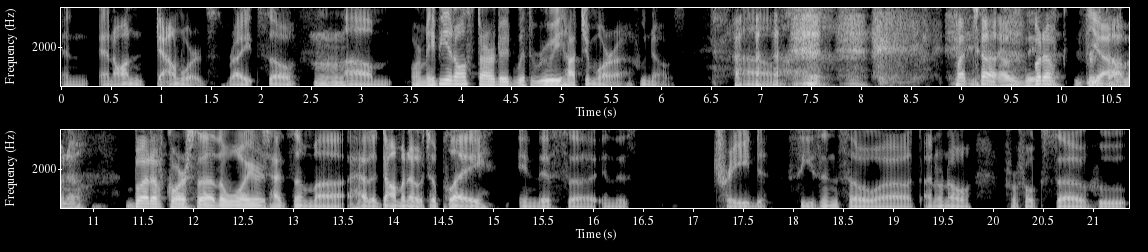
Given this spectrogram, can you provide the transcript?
and and on downwards, right? So, mm-hmm. um, or maybe it all started with Rui Hachimura. Who knows? Um, but uh, yeah, that was the, but of, first yeah, domino. But of course, uh, the Warriors had some uh, had a domino to play in this uh, in this trade season. So uh, I don't know for folks uh, who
